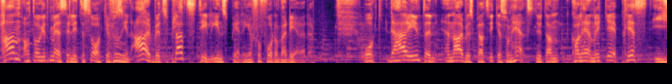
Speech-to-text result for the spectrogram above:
Han har tagit med sig lite saker från sin arbetsplats till inspelningen för att få dem värderade. Och Det här är inte en, en arbetsplats vilken som helst utan Karl-Henrik är präst i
